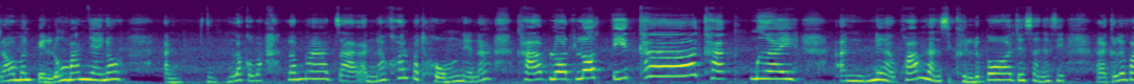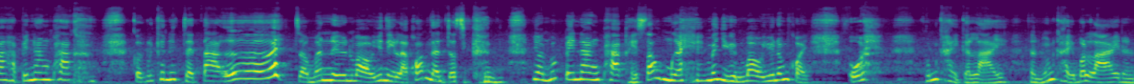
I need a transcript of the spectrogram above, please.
เนาะมันเป็นโรงพยาบาลใหญ่เนาะอัน แล้วก็ว่าแล้วมาจากอันนครปฐมเนี่ยนะขับรถรถติดคักคักเมื่อยอันเนี่ยความนั้นสิขึ้นหรือบ่จังซั่นจังซี่แล้วก็เลยว่าหาไปนั่งพักก็เลยคิดในใจตาเอ้ยจ้ามายืนเว้าอยู่นี่แหละความนั้นจ้าสิขึ้นย้อนว่าไปนั่งพักให้เศร้าเมื่อยมายืนเว้าอยู่น้ำข่อย โอ้ยคนไข้ก็หลายแต่คนไข้บ่หลายนั่น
